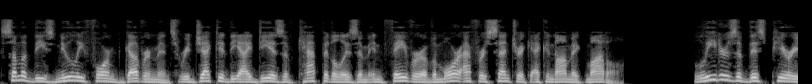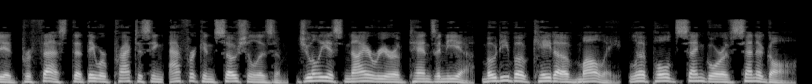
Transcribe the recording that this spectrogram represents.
some of these newly formed governments rejected the ideas of capitalism in favor of a more Afrocentric economic model. Leaders of this period professed that they were practicing African socialism. Julius Nyerere of Tanzania, Modibo Keita of Mali, Leopold Senghor of Senegal,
